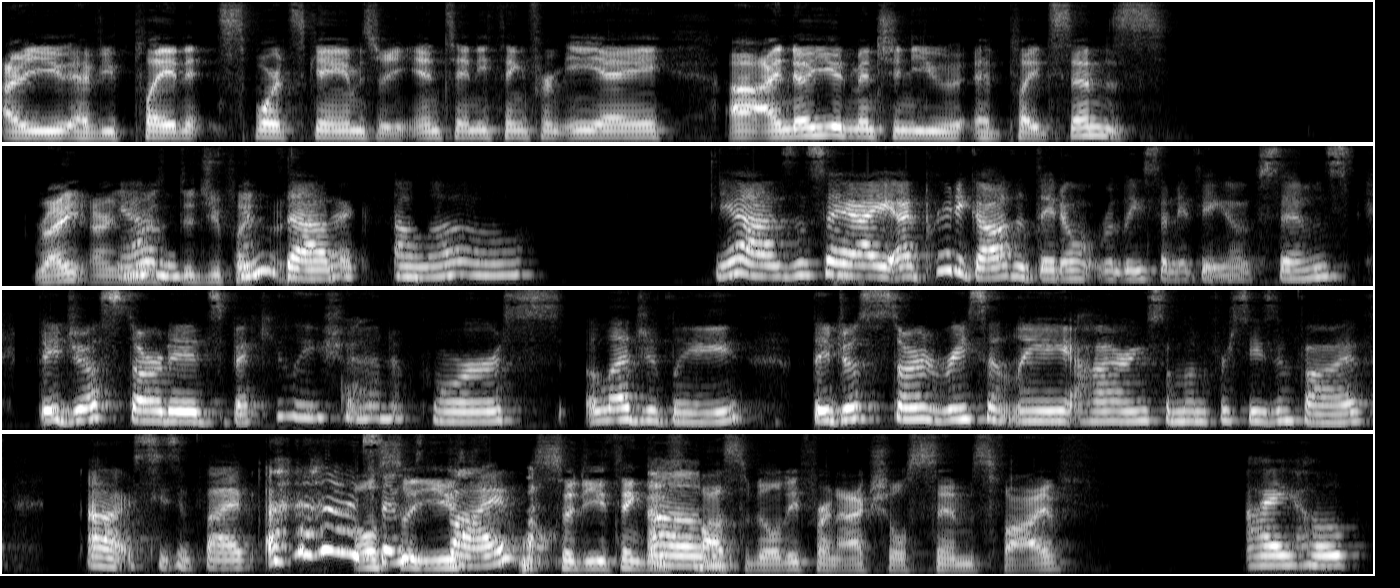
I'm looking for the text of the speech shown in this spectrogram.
are you have you played sports games? Are you into anything from EA? Uh, I know you had mentioned you had played Sims, right? Aren't Yeah, you? Did you play? Sims addict. Hello. Yeah, I was gonna say I, I pray to God that they don't release anything of Sims. They just started speculation, of course, allegedly. They just started recently hiring someone for season five. Uh season five. Also, Sims you. five. So, do you think there's a Um, possibility for an actual Sims Five? I hope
